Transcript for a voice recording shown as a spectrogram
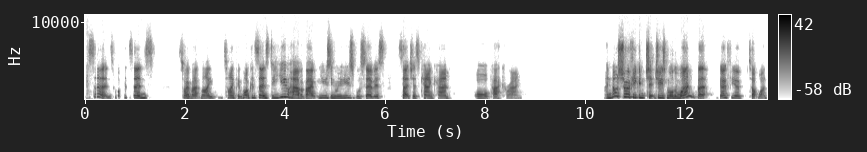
concerns? What concerns sorry about my typing. What concerns do you have about using reusable service such as CanCan or Packerang? I'm not sure if you can ch choose more than one, but go for your top one.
